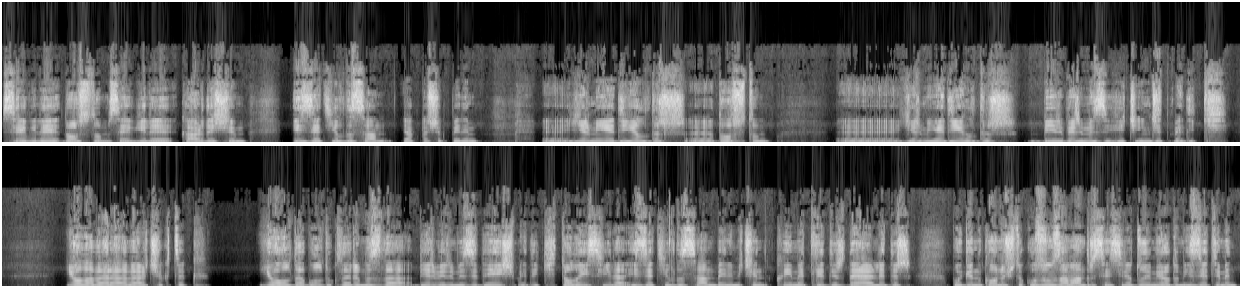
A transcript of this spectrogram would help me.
Sevgili dostum, sevgili kardeşim İzzet Yıldızhan yaklaşık benim e, 27 yıldır e, dostum. E, 27 yıldır birbirimizi hiç incitmedik. Yola beraber çıktık. Yolda bulduklarımızla birbirimizi değişmedik. Dolayısıyla İzzet Yıldızhan benim için kıymetlidir, değerlidir. Bugün konuştuk. Uzun zamandır sesini duymuyordum İzzet'imin.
